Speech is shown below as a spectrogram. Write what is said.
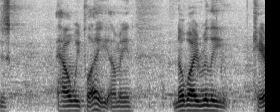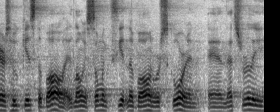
just how we play. I mean, nobody really cares who gets the ball as long as someone's getting the ball and we're scoring, and that's really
